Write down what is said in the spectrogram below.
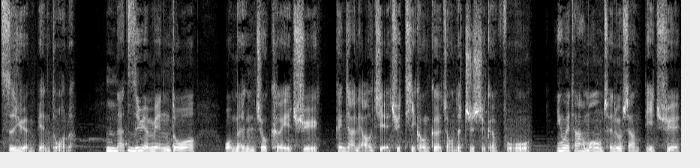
资源变多了。嗯，那资源变多，我们就可以去更加了解，去提供各种的知识跟服务，因为它某种程度上的确。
